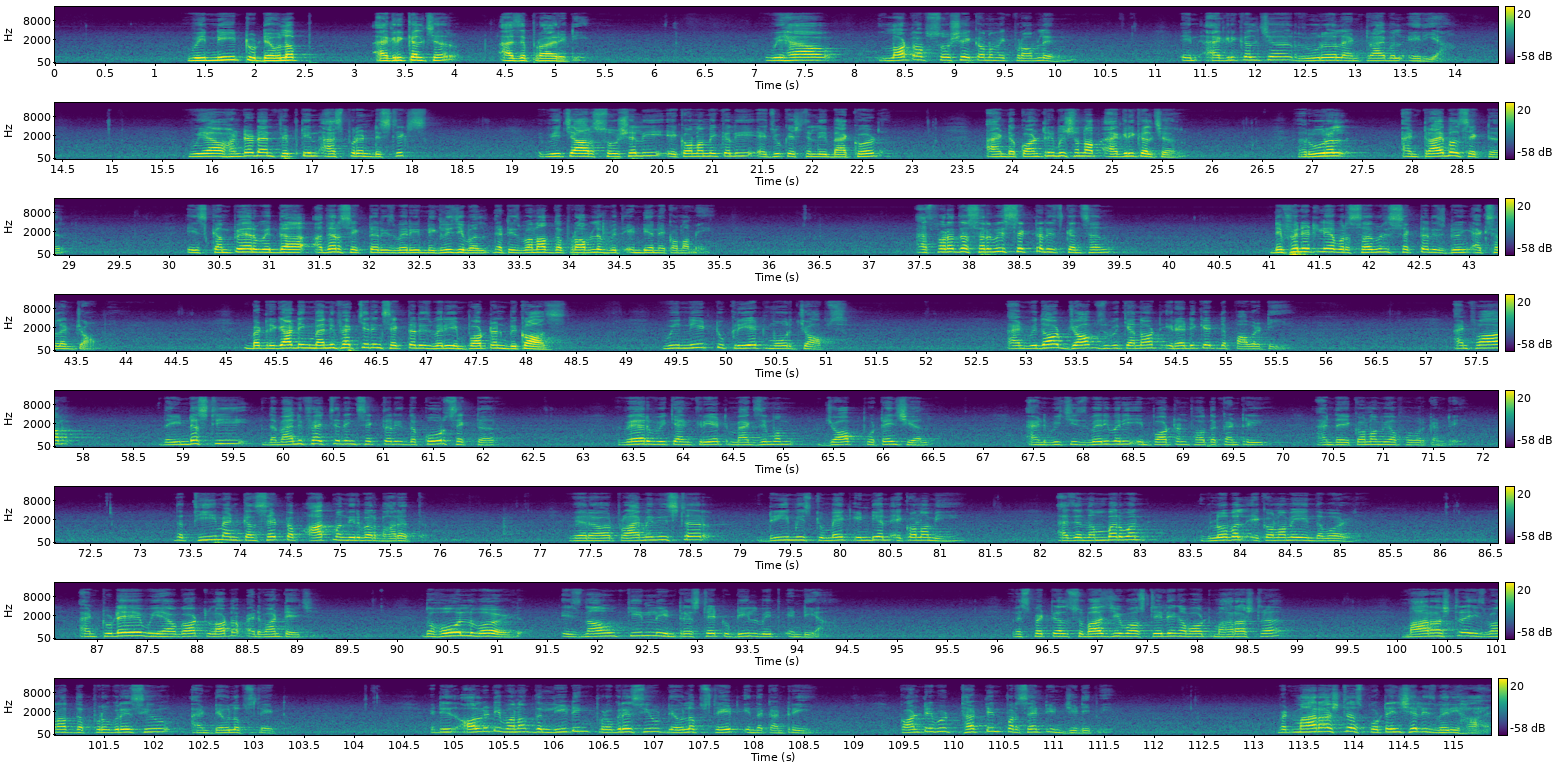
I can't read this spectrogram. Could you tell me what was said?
we need to develop agriculture as a priority. We have lot of socio-economic problem in agriculture rural and tribal area. We have 115 aspirant districts which are socially, economically, educationally backward, and the contribution of agriculture, rural and tribal sector is compared with the other sector is very negligible. That is one of the problem with Indian economy. As far as the service sector is concerned, definitely our service sector is doing excellent job but regarding manufacturing sector is very important because we need to create more jobs. And without jobs we cannot eradicate the poverty. And for the industry the manufacturing sector is the core sector where we can create maximum job potential and which is very very important for the country and the economy of our country. The theme and concept of Atmanirbhar Bharat, where our Prime Minister dream is to make Indian economy as a number one global economy in the world. And today we have got lot of advantage. The whole world is now keenly interested to deal with India. Respectable Subhashji was telling about Maharashtra. Maharashtra is one of the progressive and developed state. It is already one of the leading progressive developed state in the country, contribute 13% in GDP. But Maharashtra's potential is very high.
